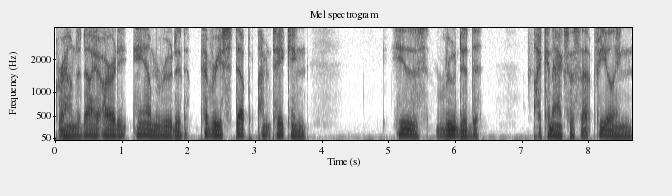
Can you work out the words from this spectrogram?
grounded, I already am rooted. Every step I'm taking is rooted. I can access that feeling.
